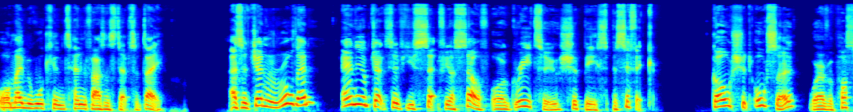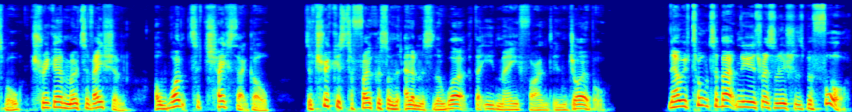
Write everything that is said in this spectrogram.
or maybe walking 10,000 steps a day. As a general rule, then, any objective you set for yourself or agree to should be specific. Goals should also, wherever possible, trigger motivation, a want to chase that goal. The trick is to focus on the elements of the work that you may find enjoyable. Now, we've talked about New Year's resolutions before,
